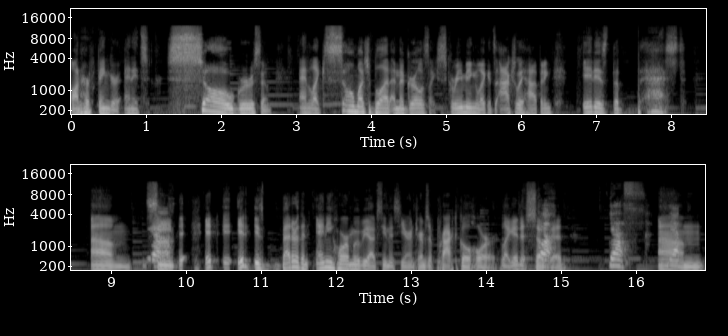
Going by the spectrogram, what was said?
on her finger and it's so gruesome and like so much blood and the girl is like screaming like it's actually happening it is the best um Yeah. scene it, it, it it is better than any horror movie i've seen this year in terms of practical horror like it is so Yeah. good yes. Yeah. um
